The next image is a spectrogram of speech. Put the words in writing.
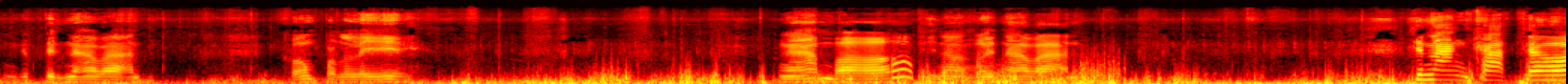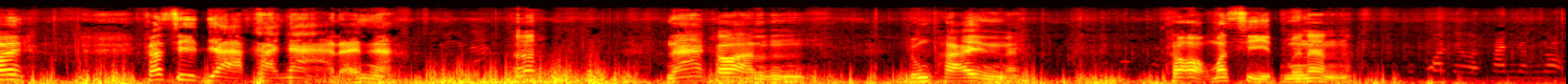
นี่ก็เป็นหน้าบ้าน ของปลาเล งามบ่พี่น้องเลยหน้าบ้านคือนั่งคักเจ้ยเขาสีดยาขาหญ้าได้เนี่ยเออหน้าเขาอันลุงไพ่นี่นะเขาออกมาสีดมือนั่นพวกเนี่ยมันคันยังงอก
